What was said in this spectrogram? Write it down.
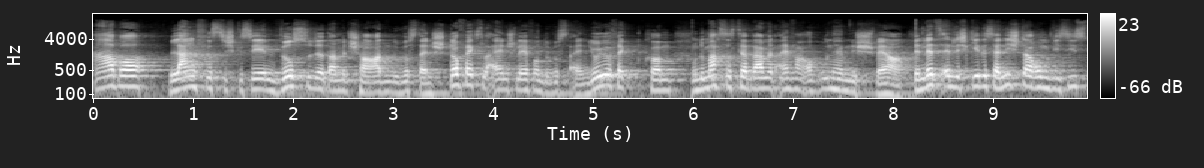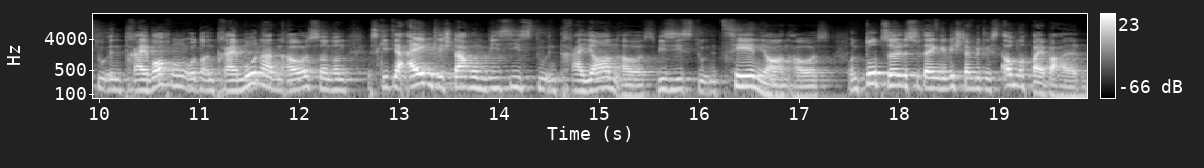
aber langfristig gesehen wirst du dir damit schaden, du wirst deinen Stoffwechsel einschläfern, du wirst einen Jojo-Effekt bekommen und du machst es dir damit einfach auch unheimlich schwer. Denn letztendlich geht es ja nicht darum, wie siehst du in drei Wochen oder in drei Monaten aus, sondern es geht ja eigentlich darum, wie siehst du in drei Jahren aus, wie siehst du in zehn Jahren aus. Und dort solltest du dein Gewicht dann möglichst auch noch beibehalten.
